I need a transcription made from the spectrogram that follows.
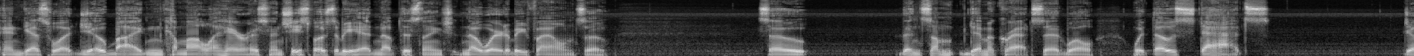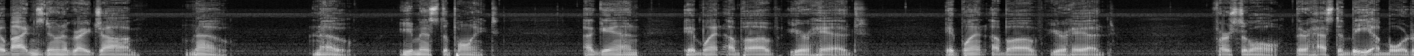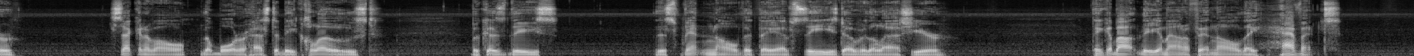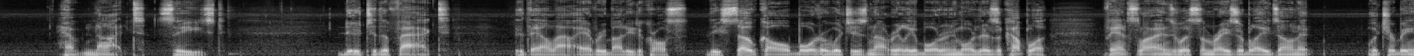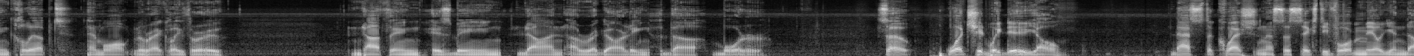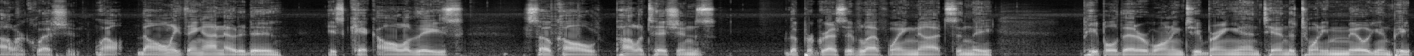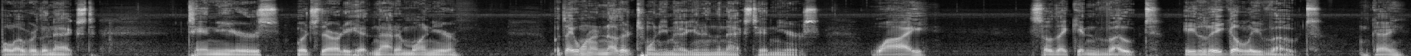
And guess what? Joe Biden, Kamala Harris, and she's supposed to be heading up this thing. She's nowhere to be found. So, so then some Democrats said, well, with those stats, Joe Biden's doing a great job. No, no, you missed the point. Again, it went above your head. It went above your head. First of all, there has to be a border. Second of all, the border has to be closed because these this fentanyl that they have seized over the last year. Think about the amount of fentanyl they haven't have not seized due to the fact that they allow everybody to cross the so-called border, which is not really a border anymore. There's a couple of fence lines with some razor blades on it, which are being clipped and walked directly through. Nothing is being done regarding the border. So, what should we do, y'all? That's the question. That's the $64 million question. Well, the only thing I know to do is kick all of these so called politicians, the progressive left wing nuts, and the people that are wanting to bring in 10 to 20 million people over the next 10 years, which they're already hitting that in one year. But they want another 20 million in the next 10 years. Why? So they can vote, illegally vote. Okay?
